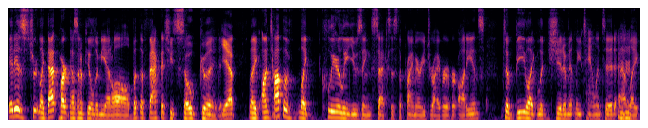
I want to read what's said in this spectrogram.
it is true. Like that part doesn't appeal to me at all. But the fact that she's so good, Yep. like on top of like clearly using sex as the primary driver of her audience, to be like legitimately talented at mm-hmm. like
